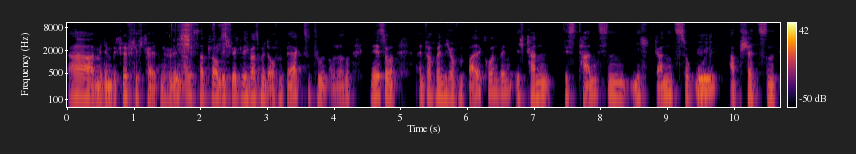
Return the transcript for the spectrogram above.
äh, ah mit den Begrifflichkeiten. Höhenangst hat, glaube ich, wirklich was mit auf dem Berg zu tun oder so. Nee, so einfach, wenn ich auf dem Balkon bin, ich kann Distanzen nicht ganz so gut mhm. abschätzen.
